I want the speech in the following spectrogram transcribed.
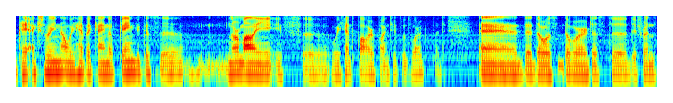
Okay, actually now we have a kind of game because uh, normally if uh, we had PowerPoint it would work, but uh, there, was, there were just uh, different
